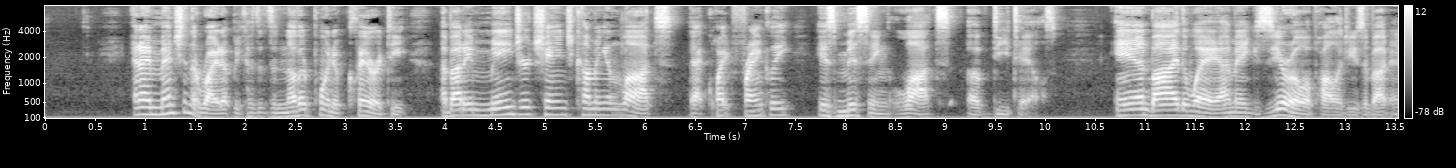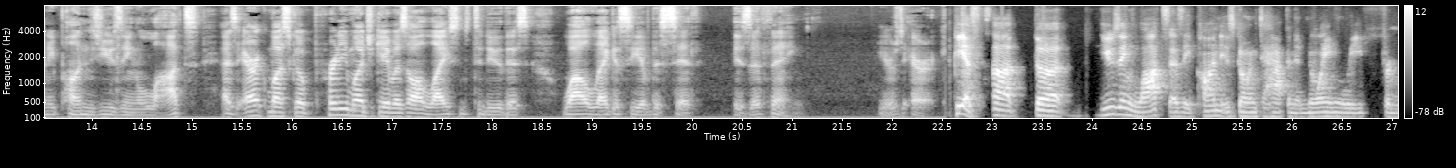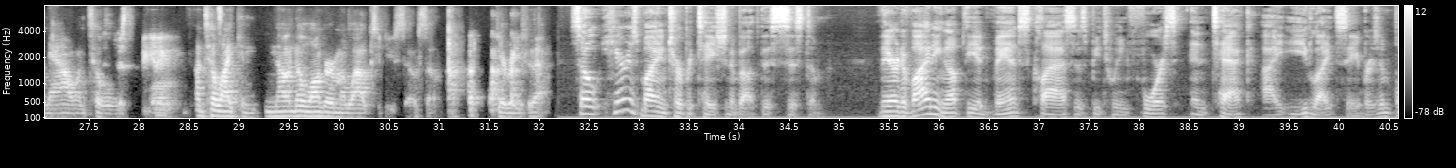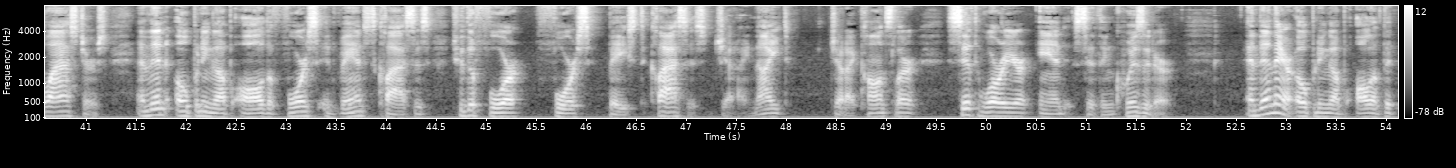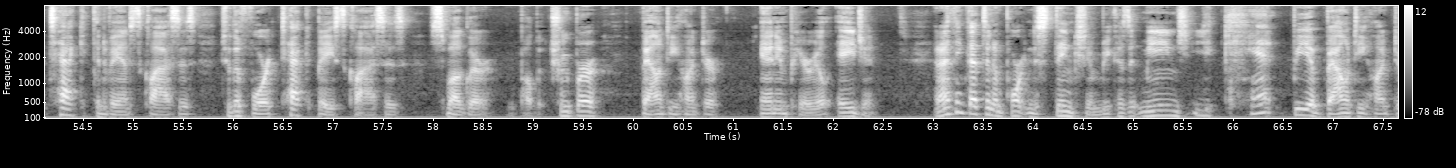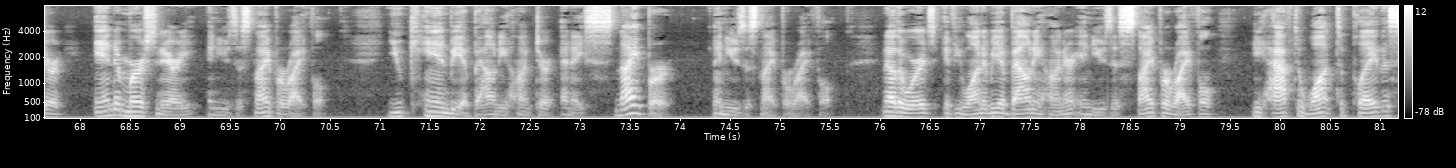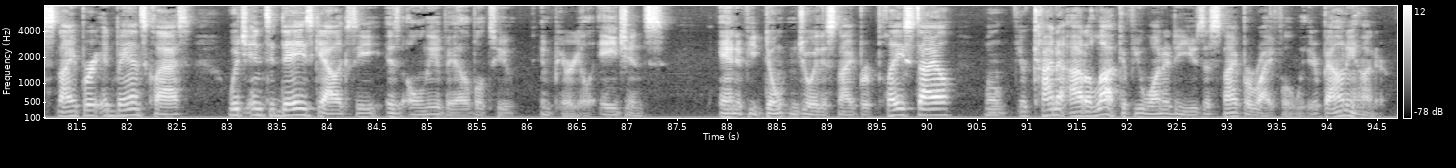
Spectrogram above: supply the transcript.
And I mention the write up because it's another point of clarity about a major change coming in lots that, quite frankly, is missing lots of details. And by the way, I make zero apologies about any puns using lots, as Eric Musco pretty much gave us all license to do this while Legacy of the Sith is a thing. Here's Eric. P.S. Uh, the using lots as a pun is going to happen annoyingly for now until Just the beginning. until I can no no longer am allowed to do so. So get ready for that. So here is my interpretation about this system. They are dividing up the advanced classes between force and tech, i.e. lightsabers and blasters, and then opening up all the force advanced classes to the four force-based classes, Jedi Knight, Jedi Consular, Sith Warrior, and Sith Inquisitor. And then they are opening up all of the tech advanced classes to the four tech-based classes, Smuggler, Republic Trooper, Bounty Hunter, and Imperial Agent. And I think that's an important distinction because it means you can't be a bounty hunter and a mercenary and use a sniper rifle. You can be a bounty hunter and a sniper and use a sniper rifle. In other words, if you want to be a bounty hunter and use a sniper rifle, you have to want to play the sniper advanced class, which in today's galaxy is only available to Imperial agents. And if you don't enjoy the sniper playstyle, well, you're kind of out of luck if you wanted to use a sniper rifle with your bounty hunter.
